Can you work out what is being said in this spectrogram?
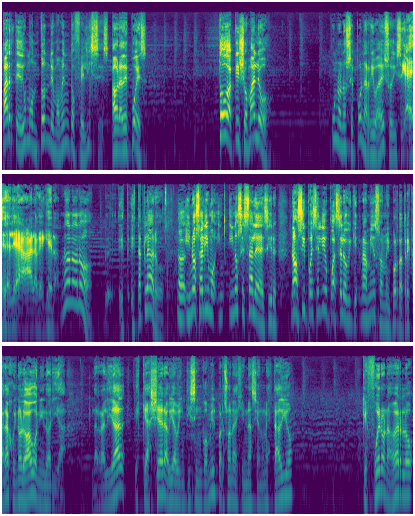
parte de un montón de momentos felices. Ahora, después, todo aquello malo, uno no se pone arriba de eso y dice, "Ay, dale, haga lo que quiera. No, no, no. Est- Está claro. No, Y no salimos, y, y no se sale a decir, no, sí, pues el lío puede hacer lo que quiera. No, a mí eso no me importa tres carajos y no lo hago ni lo haría. La realidad es que ayer había 25.000 personas de gimnasia en un estadio que fueron a verlo,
